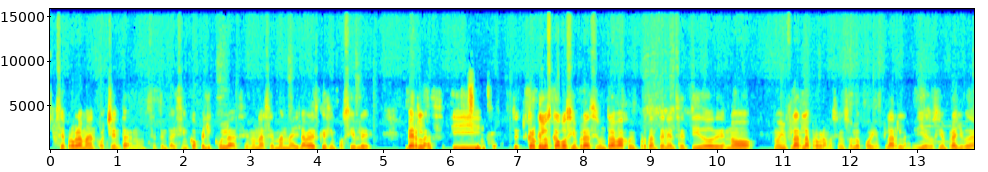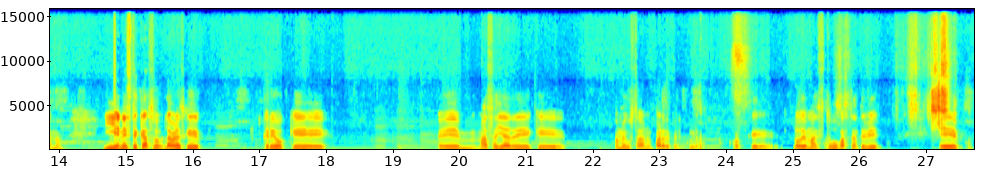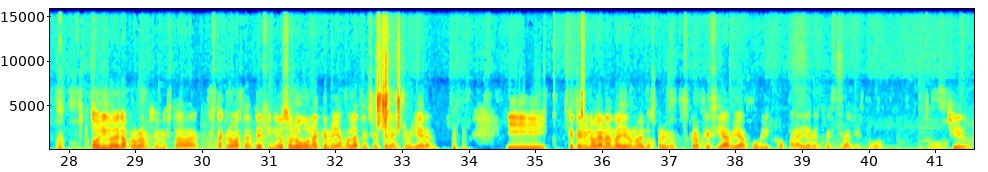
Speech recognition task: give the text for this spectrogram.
se programan 80, ¿no? 75 películas en una semana y la verdad es que es imposible verlas y creo que Los Cabos siempre hace un trabajo importante en el sentido de no, no inflar la programación solo por inflarla y eso siempre ayuda, ¿no? Y en este caso, la verdad es que creo que eh, más allá de que no me gustaban un par de películas, porque lo demás estuvo bastante bien. Eh, todo el hilo de la programación estaba, está creo bastante definido. Solo hubo una que me llamó la atención que la incluyeran y que terminó ganando ayer uno de los premios. Entonces creo que sí había público para ella en el festival y estuvo, estuvo chido.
